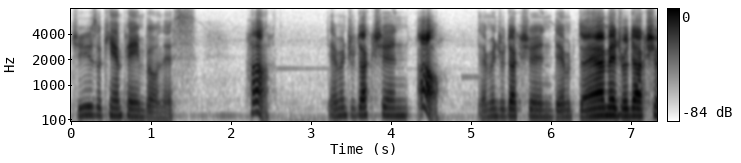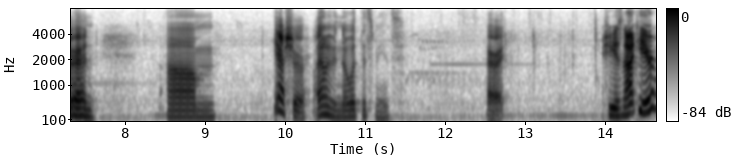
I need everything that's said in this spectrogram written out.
choose a campaign bonus. Huh. Damage reduction. Oh. Damage reduction. Damage, damage reduction. Um, yeah, sure. I don't even know what this means. Alright. She is not here.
